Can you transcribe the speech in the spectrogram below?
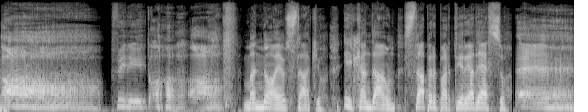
Oh, finito. Oh. Ma no, Eustachio, il countdown sta per partire adesso. Eh,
